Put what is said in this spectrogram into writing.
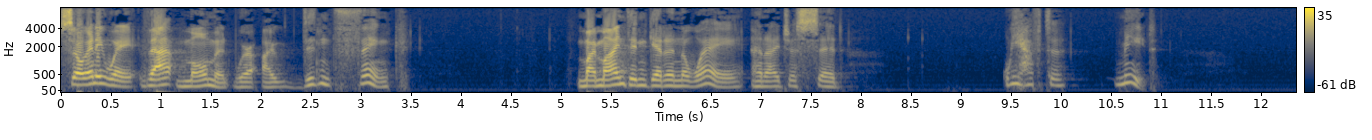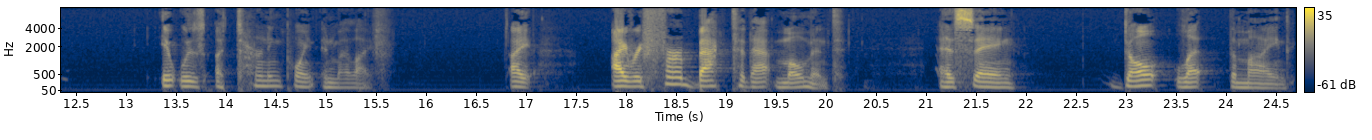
So, anyway, that moment where I didn't think, my mind didn't get in the way, and I just said, we have to meet. It was a turning point in my life. I, I refer back to that moment as saying, don't let the mind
